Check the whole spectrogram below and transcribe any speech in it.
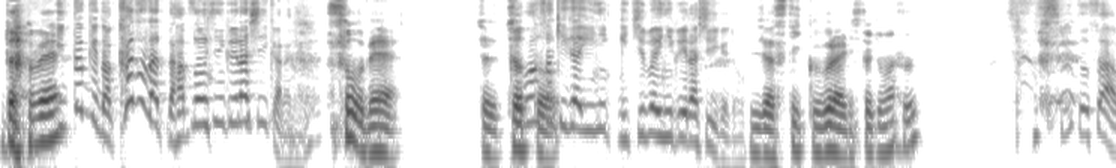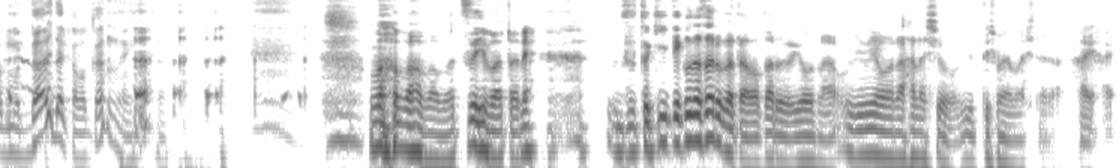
ダメ？言っとくけど、カズだって発音しにくいらしいからね。そうね。ちょ、ちょっと、川崎が言いに一番言いにくいらしいけど。じゃあスティックぐらいにしときます？そうするとさ、もう誰だかわかんないんだよ。まあまあまあまあ、ついまたね、ずっと聞いてくださる方はわかるような、微妙な話を言ってしまいましたが。はいはい。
